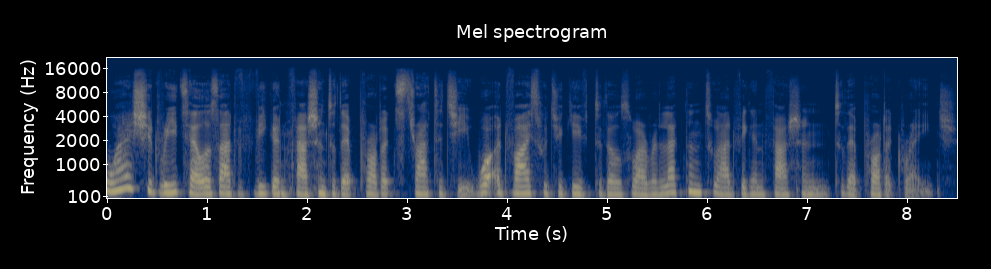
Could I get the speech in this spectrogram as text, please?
Why should retailers add vegan fashion to their product strategy? What advice would you give to those who are reluctant to add vegan fashion to their product range?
